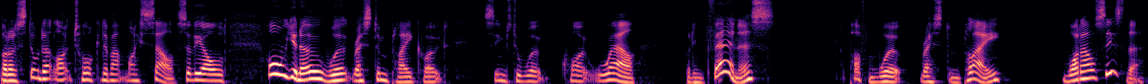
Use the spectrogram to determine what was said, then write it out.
But I still don't like talking about myself. So the old, oh, you know, work, rest, and play quote seems to work quite well. But in fairness, apart from work, rest, and play, what else is there?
